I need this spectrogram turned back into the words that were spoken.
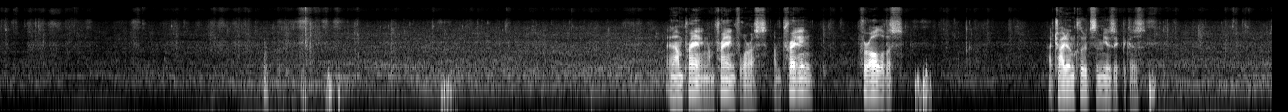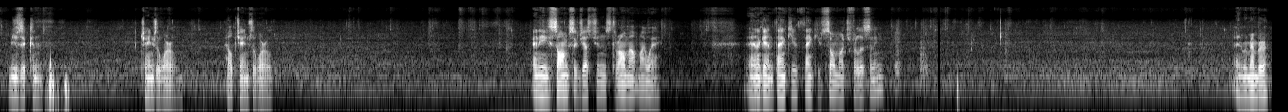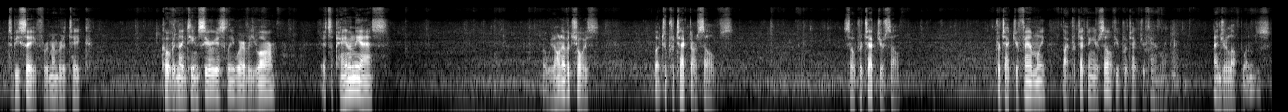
And I'm praying, I'm praying for us. I'm praying for all of us. I try to include some music because music can change the world, help change the world. Any song suggestions, throw them out my way. And again, thank you. Thank you so much for listening. And remember to be safe. Remember to take COVID 19 seriously wherever you are. It's a pain in the ass. But we don't have a choice but to protect ourselves. So protect yourself. Protect your family. By protecting yourself, you protect your family and your loved ones.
